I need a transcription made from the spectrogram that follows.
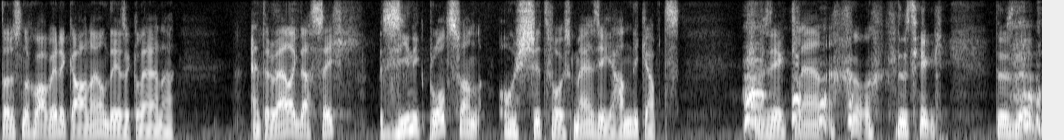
er is nog wat werk aan, hè, aan deze kleine. En terwijl ik dat zeg, zie ik plots van, oh shit, volgens mij is hij gehandicapt. Dus die kleine... dus ik... Dus de...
